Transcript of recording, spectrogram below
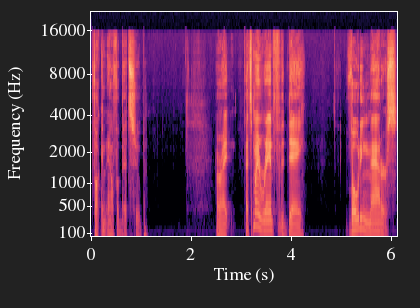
Fucking alphabet soup. All right. That's my rant for the day. Voting matters.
